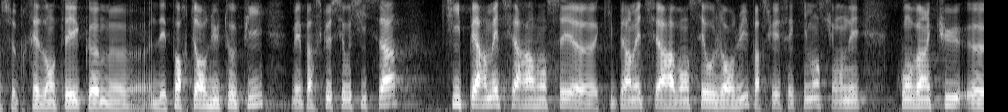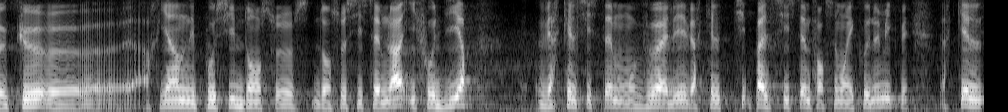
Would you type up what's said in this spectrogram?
se présenter comme des porteurs d'utopie, mais parce que c'est aussi ça qui permet de faire avancer, qui permet de faire avancer aujourd'hui, parce qu'effectivement, si on est convaincu euh, que euh, rien n'est possible dans ce, dans ce système-là, il faut dire vers quel système on veut aller, vers quel type, pas de système forcément économique, mais vers quelle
